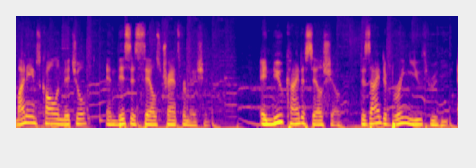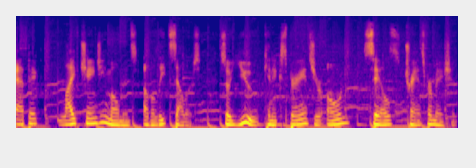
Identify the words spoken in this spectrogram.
My name's Colin Mitchell, and this is Sales Transformation, a new kind of sales show designed to bring you through the epic, life changing moments of elite sellers so you can experience your own sales transformation.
